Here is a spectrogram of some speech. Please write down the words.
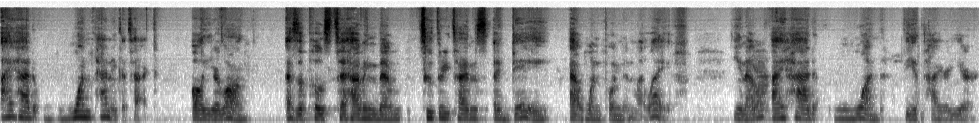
I had one panic attack all year long, as opposed to having them two, three times a day at one point in my life. You know, Yeah. I had one the entire year,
